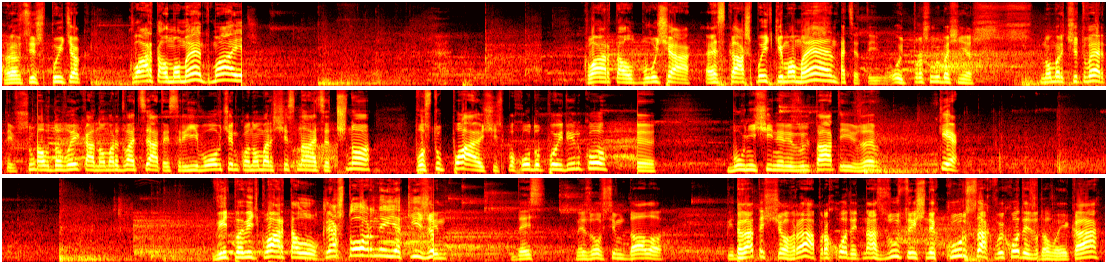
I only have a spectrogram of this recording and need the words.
Гравці шпитяк. Квартал момент має. Квартал Буча. СК Шпитьки момент. 20-й. Ой, прошу вибачення. Номер 4 Шуба Вдовика, номер 20 Сергій Вовченко, номер 16. Точно поступаючись по ходу поєдинку. Е, Був нічийний результат і вже Ке. Відповідь кварталу. Кляшторний, який же десь не зовсім вдало. Підказати, що гра проходить на зустрічних курсах, виходить з вдовика.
